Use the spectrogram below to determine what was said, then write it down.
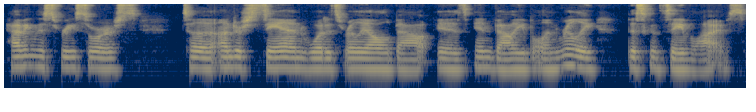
having this resource to understand what it's really all about is invaluable and really this can save lives.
